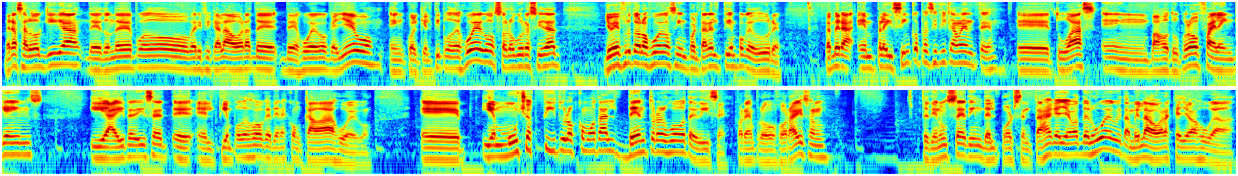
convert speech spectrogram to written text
mira, saludos Giga. ¿De dónde puedo verificar las horas de, juego que llevo? En cualquier tipo de juego. Solo curiosidad. Yo disfruto los juegos sin importar el tiempo que dure. Pues mira, en Play 5 específicamente, tú vas en, bajo tu profile en Games y ahí te dice el tiempo de juego que tienes con cada juego. y en muchos títulos como tal, dentro del juego te dice, por ejemplo, Horizon, te tiene un setting del porcentaje que llevas del juego y también las horas que llevas jugada.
